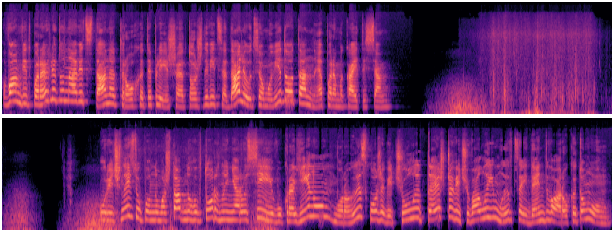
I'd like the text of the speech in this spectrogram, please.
Вам від перегляду навіть стане трохи тепліше. Тож дивіться далі у цьому відео та не перемикайтеся. У річницю повномасштабного вторгнення Росії в Україну вороги, схоже, відчули те, що відчували і ми в цей день два роки тому.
